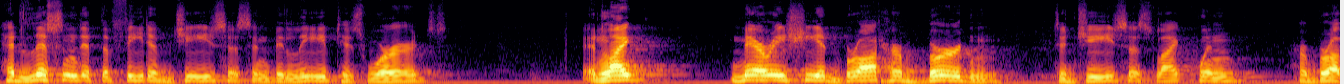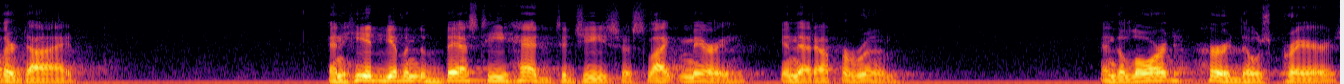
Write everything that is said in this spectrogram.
had listened at the feet of Jesus and believed his words. And like Mary, she had brought her burden to Jesus, like when her brother died. And he had given the best he had to Jesus, like Mary in that upper room. And the Lord heard those prayers,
